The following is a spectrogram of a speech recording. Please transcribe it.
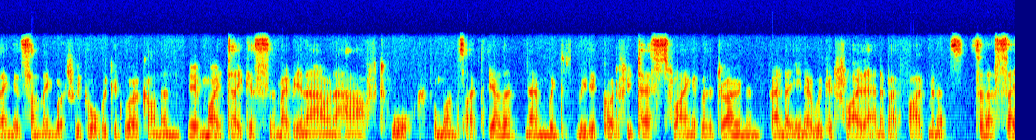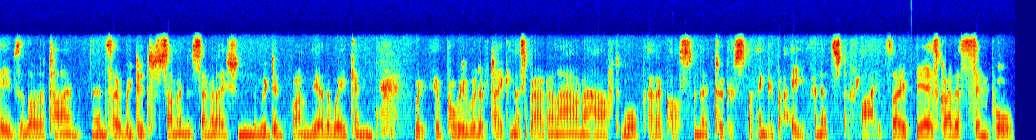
thing is something which we thought we could work on. And it might take us maybe an hour and a half to walk from one side to the other. And we, we did quite a few tests flying it with a drone and found that, you know, we could fly that in about five minutes. So that saves a lot of time. And so we did some in the simulation. We did one the other week and we, it probably would have taken us about an hour and a half to walk that across. And it took us, I think, about eight minutes to fly. So yeah, it's quite a simple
